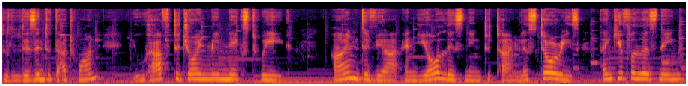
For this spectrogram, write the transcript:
To listen to that one, you have to join me next week. I'm Divya, and you're listening to Timeless Stories. Thank you for listening.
